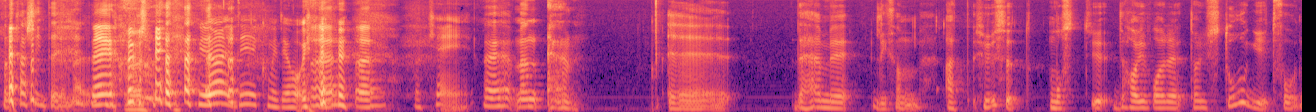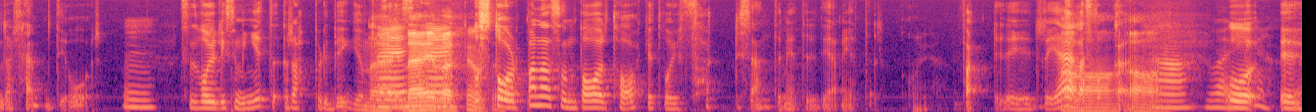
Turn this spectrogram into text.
kanske inte där. Nej, okej. ja, det kommer inte jag ihåg. Okej. Nej, men eh, det här med liksom att huset måste ju, det har ju varit, det har ju stod i 250 år. Mm. Så det var ju liksom inget rappelbygge. Nej, nej, verkligen Och stolparna som bar taket var ju 40 centimeter i diameter. 40, det är rejäla Ja, stockar. Ja, Och eh,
